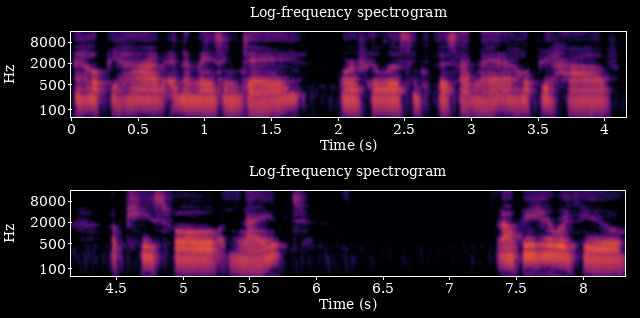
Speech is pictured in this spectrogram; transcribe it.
I hope you have an amazing day, or if you're listening to this at night, I hope you have a peaceful night. And I'll be here with you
